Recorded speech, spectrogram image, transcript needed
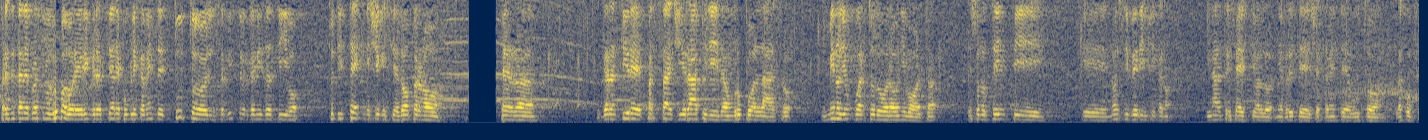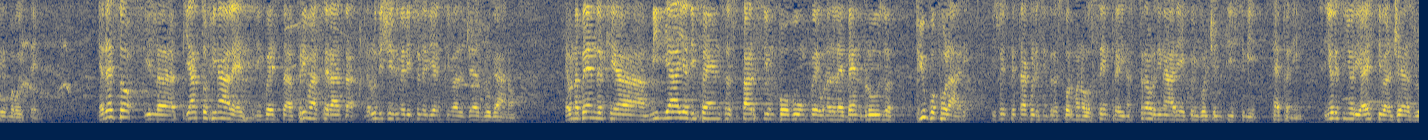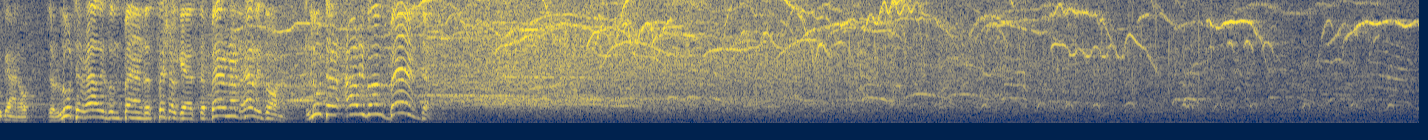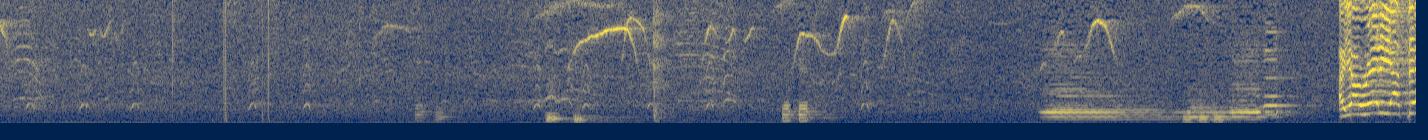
presentare il prossimo gruppo vorrei ringraziare pubblicamente tutto il servizio organizzativo, tutti i tecnici che si adoperano per eh, garantire passaggi rapidi da un gruppo all'altro in meno di un quarto d'ora ogni volta e sono tempi che non si verificano in altri festival, ne avrete certamente avuto la conferma voi stessi. E adesso il piatto finale di questa prima serata dell'undicesima edizione di Festival Jazz Lugano. È una band che ha migliaia di fans sparsi un po' ovunque, una delle band blues più popolari. I suoi spettacoli si trasformano sempre in straordinari e coinvolgentissimi happening. Signore e signori, a Festival Jazz Lugano, the Luther Allison Band, special guest Bernard Allison. Luther Allison Band! Are y'all ready out there?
